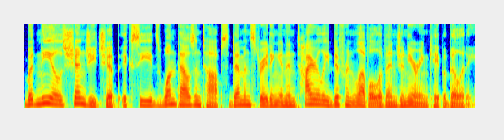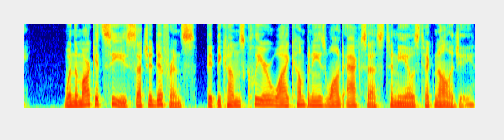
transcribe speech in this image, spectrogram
But NIO's Shenji chip exceeds 1000 TOPS demonstrating an entirely different level of engineering capability. When the market sees such a difference, it becomes clear why companies want access to NIO's technology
